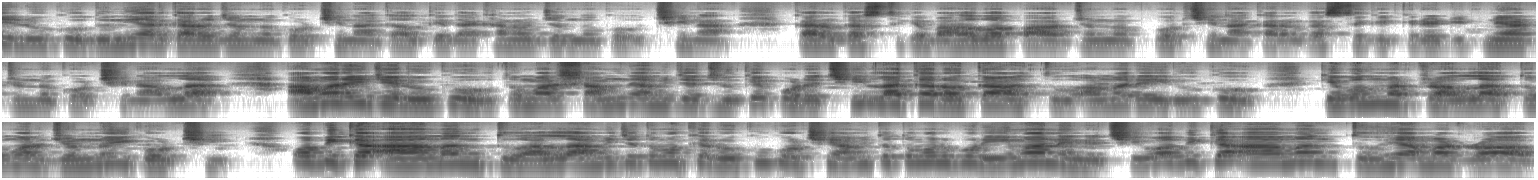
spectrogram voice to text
এই রুকু দুনিয়ার কারোর জন্য করছি না, কাউকে দেখানোর জন্য করছি না, কারও কাছ থেকে বাহবা পাওয়ার জন্য করছি না, কারও কাছ থেকে ক্রেডিট নেওয়ার জন্য করছি না, আল্লাহ, আমার এই যে রুকু, তোমার সামনে আমি যে ঝুঁকে পড়েছি, লাকা রকাতু আমার এই রুকু কেবলমাত্র আল্লাহ তোমার জন্যই করছি অবিকা আমান্তু, আল্লাহ, আমি যে তোমাকে রুকু করছি, আমি তো তোমার উপর ইমান এনেছি অবিকা আমান্তু, হে আমার রব,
